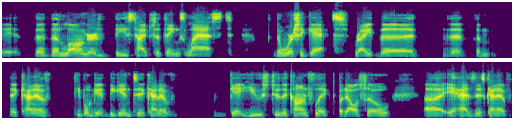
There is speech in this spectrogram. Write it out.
eh, the the longer these types of things last, the worse it gets. Right the the the they kind of people get begin to kind of get used to the conflict, but also uh, it has this kind of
